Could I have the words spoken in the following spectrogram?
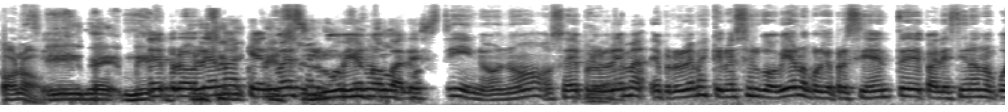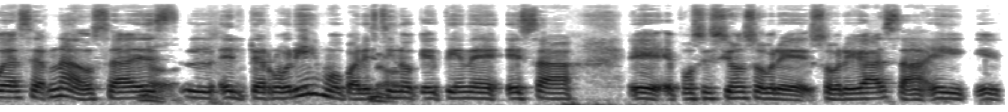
¿O no? Sí. Y me- mi- El problema es que no es el gobierno único- palestino, ¿no? O sea, el problema, el problema es que no es el gobierno, porque el presidente de Palestina no puede hacer nada. O sea, es el, el terrorismo palestino que tiene esa eh, posición sobre, sobre Gaza. Y, y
